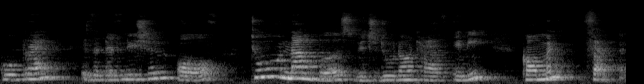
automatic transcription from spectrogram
Co-prime is the definition of two numbers which do not have any common factor.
